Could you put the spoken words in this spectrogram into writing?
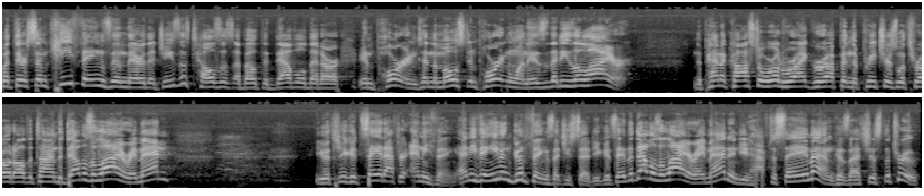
But there's some key things in there that Jesus tells us about the devil that are important, and the most important one is that he's a liar. In the Pentecostal world where I grew up, and the preachers would throw it all the time, the devil's a liar, amen. You, you could say it after anything, anything, even good things that you said. You could say, the devil's a liar, amen, and you'd have to say amen, because that's just the truth.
